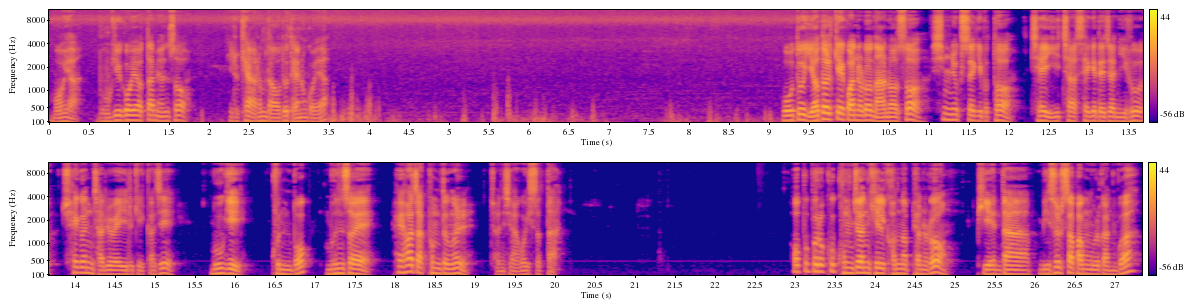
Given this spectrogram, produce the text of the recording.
뭐야, 무기고였다면서 이렇게 아름다워도 되는 거야? 모두 8개 관으로 나눠서 16세기부터 제2차 세계대전 이후 최근 자료에 이르기까지 무기, 군복, 문서의 회화작품 등을 전시하고 있었다. 호프브루크 궁전 길 건너편으로 비엔나 미술사 박물관과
